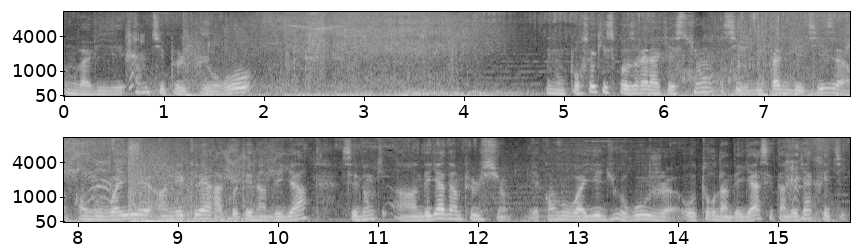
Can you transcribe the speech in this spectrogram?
On va viser un petit peu le plus gros. Donc pour ceux qui se poseraient la question, si je dis pas de bêtises, quand vous voyez un éclair à côté d'un dégât, c'est donc un dégât d'impulsion. Et quand vous voyez du rouge autour d'un dégât, c'est un dégât critique.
